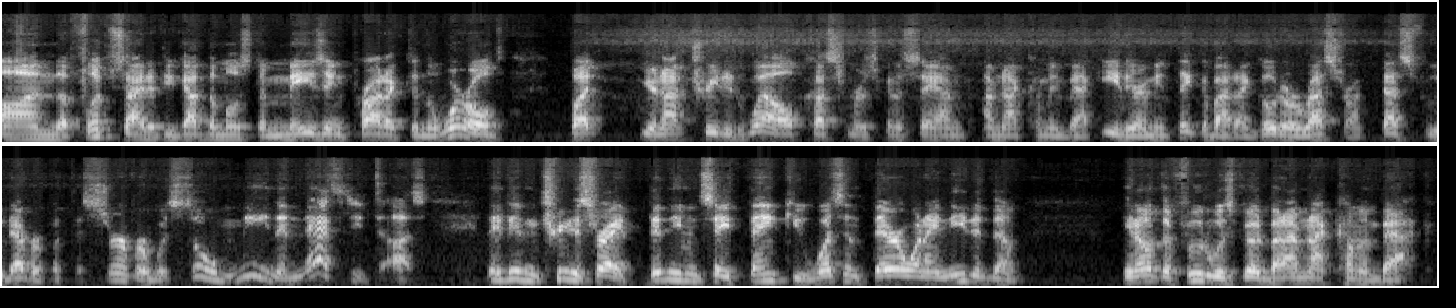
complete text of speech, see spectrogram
On the flip side, if you got the most amazing product in the world, but you're not treated well, customers are going to say, I'm, I'm not coming back either. I mean, think about it. I go to a restaurant, best food ever, but the server was so mean and nasty to us. They didn't treat us right, didn't even say thank you, wasn't there when I needed them. You know, the food was good, but I'm not coming back.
